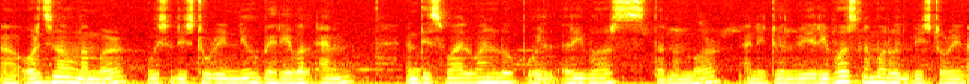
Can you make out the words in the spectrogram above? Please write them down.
Uh, original number we should store in new variable m and this while one loop will reverse the number and it will be reverse number will be stored in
